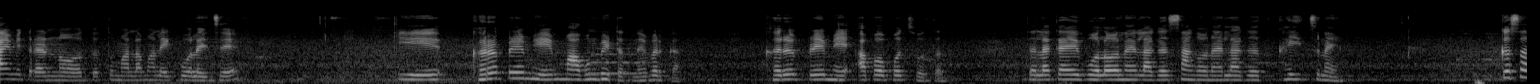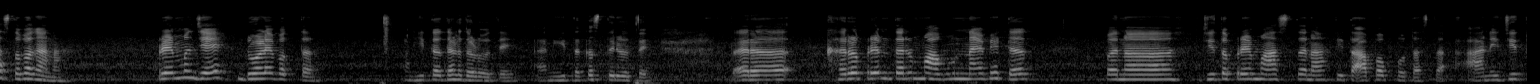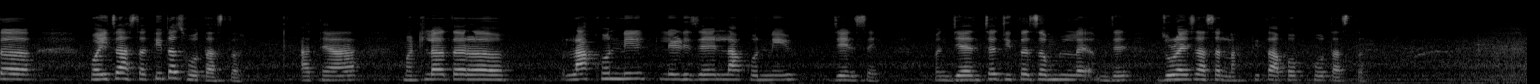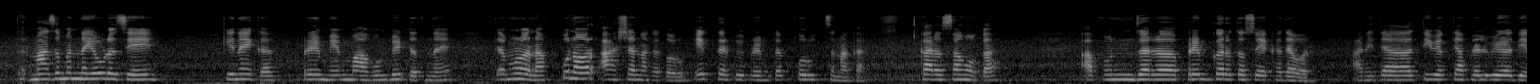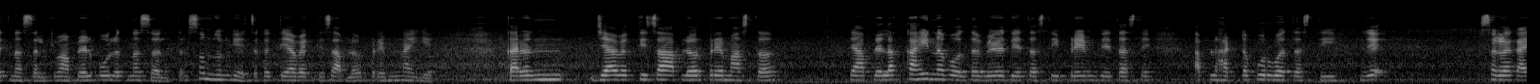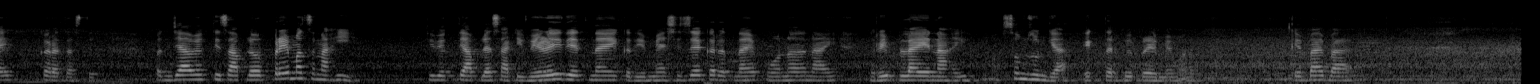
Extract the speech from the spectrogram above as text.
हाय मित्रांनो तर तुम्हाला मला एक बोलायचं आहे की खरं प्रेम हे मागून भेटत नाही बरं का. खरं प्रेम हे आपोआपच होतं. त्याला काही बोलावं नाही लागत सांगावं नाही लागत काहीच नाही. कसं असतं बघा ना प्रेम म्हणजे डोळे बघतं आणि इथं धडधड होते आणि इथं कसतरी होते. तर खरं प्रेम तर मागून नाही भेटत पण जिथं प्रेम असतं ना तिथं आपोआप होत असतं. आणि जिथं व्हायचं असतं तिथंच होत असतं. आता म्हटलं तर लाखोंनी लेडीज आहे लाखोंनी जेंट्स आहे. पण ज्यांचं जिथं जमलं म्हणजे जुळायचं असेल ना तिथं आपोआप होत असतं. तर माझं म्हणणं एवढंच आहे की नाही का प्रेम हे मागून भेटत नाही. त्यामुळं ना कुणावर आशा नका करू. एकतर्फी प्रेम तर करूच नका. कारण सांगू का आपण जर प्रेम करत असो एखाद्यावर आणि त्या ती व्यक्ती आपल्याला वेळ देत नसेल किंवा आपल्याला बोलत नसेल तर समजून घ्यायचं की त्या व्यक्तीचं आपल्यावर प्रेम नाही आहे कारण ज्या व्यक्तीचं आपल्यावर प्रेम असतं ते आपल्याला काही न बोलता वेळ देत असते प्रेम देत असते आपलं हट्ट पुरवत असते म्हणजे सगळं काय करत असते. पण ज्या व्यक्तीचं आपल्यावर प्रेमच नाही ती व्यक्ती आपल्यासाठी वेळही देत नाही कधी मेसेजही करत नाही फोन नाही रिप्लाय नाही. समजून घ्या एकतर्फी प्रेम आहे म्हणून. Okay bye bye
